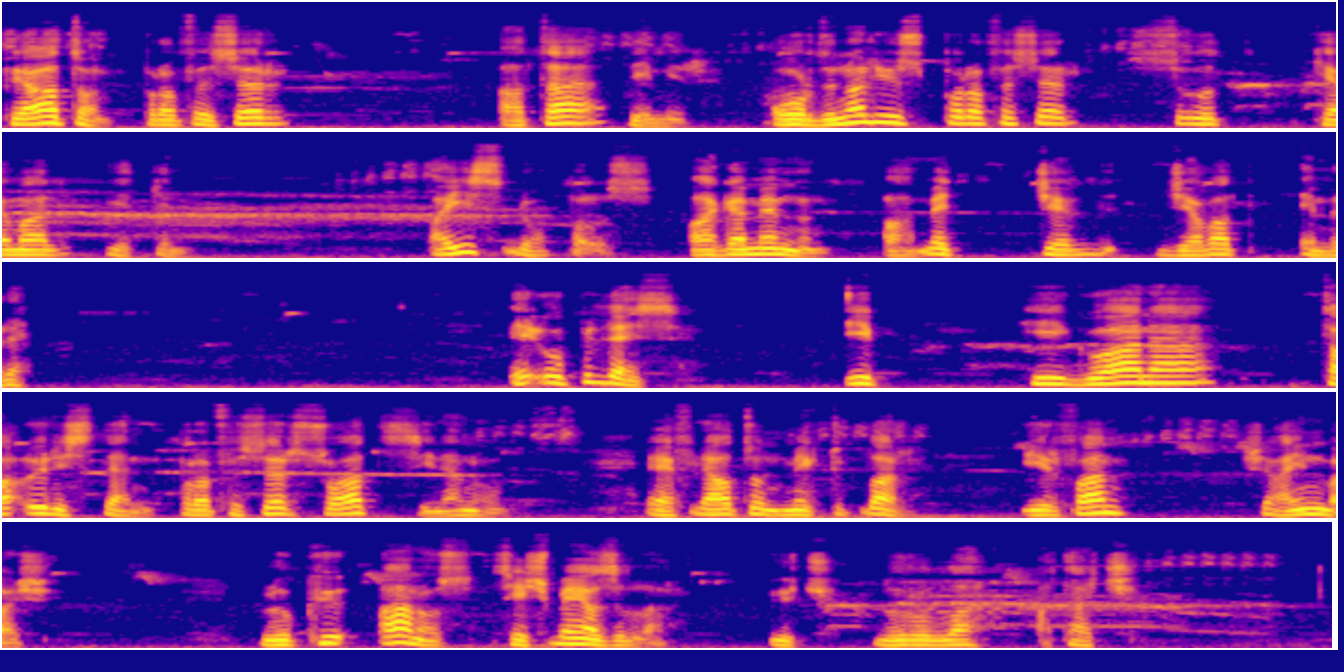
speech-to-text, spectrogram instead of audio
Platon Profesör Ata Demir. Ordinalius Profesör Suud Kemal Yetkin. Aislopoulos, Agamemnon, Ahmet Cev- Cevat Emre. Eupides, İphiguana Taüristen, Profesör Suat Sinanoğlu. Eflatun Mektuplar, İrfan Şahinbaş. Lukianos Seçme Yazılar 3. Nurullah Ataç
